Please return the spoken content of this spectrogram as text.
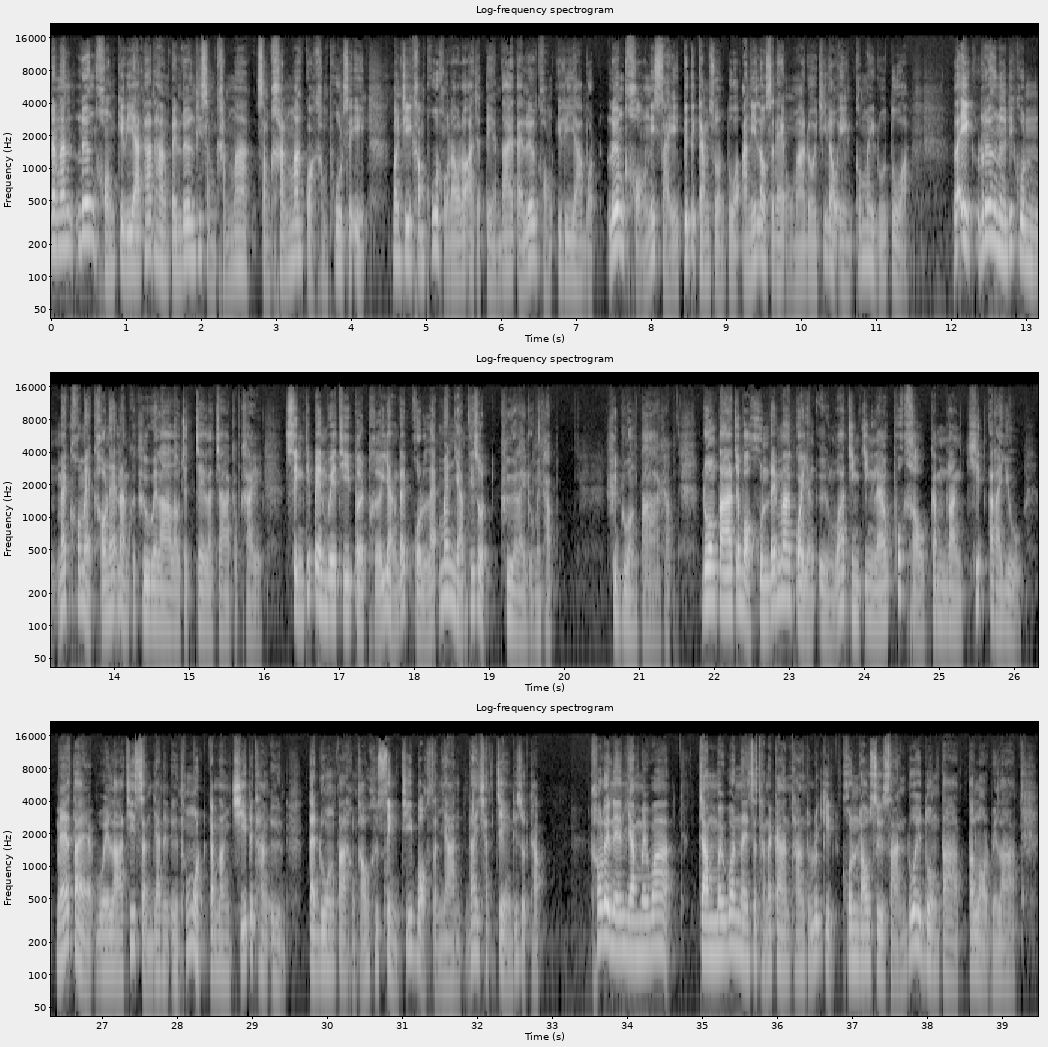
ดังนั้นเรื่องของกิริยาท่าทางเป็นเรื่องที่สำคัญมากสำคัญมากกว่าคำพูดซะอีก บางทีคำพูดของเราเราอาจจะเตรียมได้ แต่เรื่องของอิริยาบถเรื่องของนิสัยพฤติกรรมส่วนตัว อันนี้เราแสดงออกมาโดยที่เราเองก็ไม่รู้ตัว และอีกเรื่องหนึ่งที่คุณแมคคอมแมกเขาแนะนำก็คือเวลาเราจะเจรจากับใคร สิ่งที่เป็นเวทีเปิดเผยอย่างได้ผลและแม่นยำที่สุดคืออะไรรู้ไหมครับ คือดวงตาครับ ดวงตาจะบอกคุณได้มากกว่าอย่างอื่นว่าจริง ๆ แล้วพวกเขากำลังคิดอะไรอยู่ แม้แต่เวลาที่สัญญาณอื่นๆ ทั้งหมดกำลังชี้ไปทางอื่น แต่ดวงตาของเขาคือสิ่งที่บอกสัญญาณได้ชัดเจนที่สุดครับ เขาเลยเน้นย้ำไว้ว่า จำไว้ว่าในสถานการณ์ทางธุรกิจคนเราสื่อสารด้วยดวงตาตลอดเวลา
